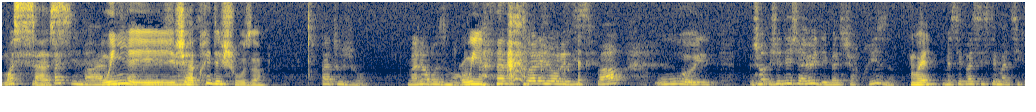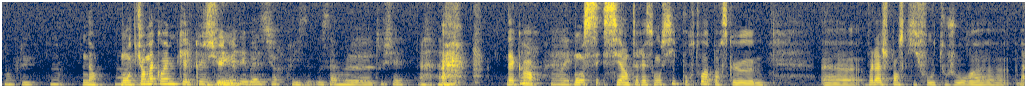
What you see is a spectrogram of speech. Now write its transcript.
moi, ça... Pas si mal. Oui, j'ai appris des et j'ai choses. appris des choses. Pas toujours, malheureusement. Oui, Soit les gens le disent pas, ou euh, j'ai déjà eu des belles surprises, oui, mais c'est pas systématique non plus. Mm. non. Bon, tu en as quand même J'ai eu quelques-unes. des belles surprises où ça me touchait. D'accord. Oui. Bon, c'est intéressant aussi pour toi parce que, euh, voilà, je pense qu'il faut toujours, euh, bah,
